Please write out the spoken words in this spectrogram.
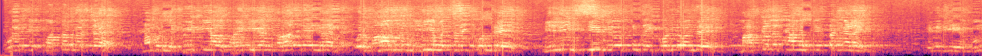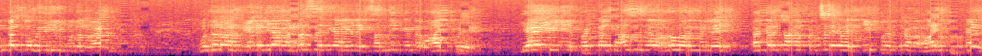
உலகில் பட்டம் பெற்ற நம்முடைய பிடிஆர் பயணிகள் ராஜேந்திரன் ஒரு மாபெரும் நிதியமைச்சரை கொண்டு நிதி சீர்திருத்தத்தை கொண்டு வந்து மக்களுக்கான திட்டங்களை இன்னைக்கு உங்கள் தொகுதியில் முதல்வர் முதல்வர் நேரடியாக அரசு அதிகாரிகளை சந்திக்கின்ற வாய்ப்பு ஏழை எளிய பெண்கள் தாசில்தார் அலுவலகங்களிலே தங்களுக்கான பிரச்சனைகளை தீர்ப்பதற்கான வாய்ப்புகள்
